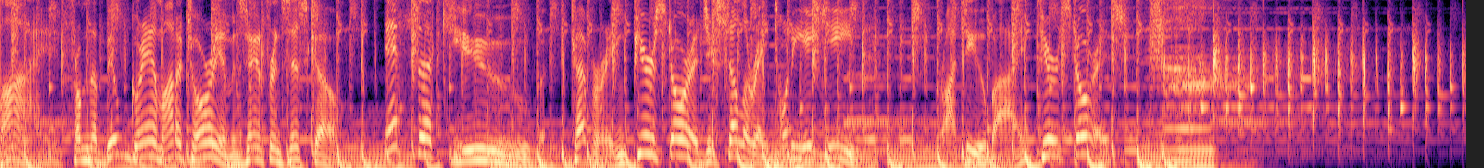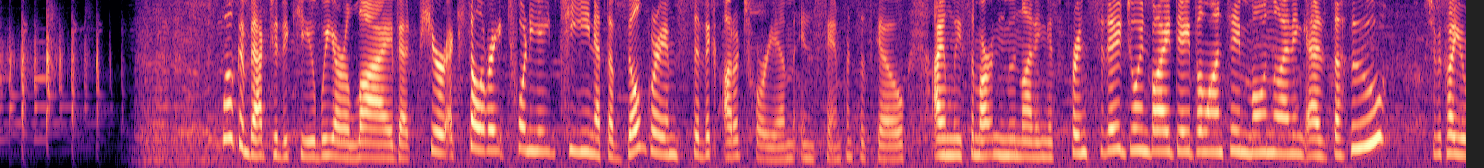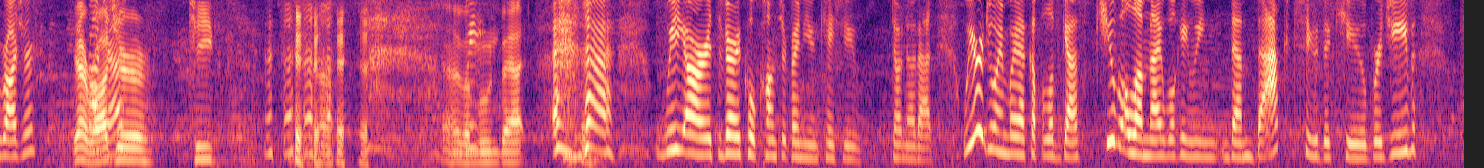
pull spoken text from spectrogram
Live from the Bill Graham Auditorium in San Francisco, it's theCUBE, covering Pure Storage Accelerate 2018. Brought to you by Pure Storage. Welcome back to theCUBE. We are live at Pure Accelerate 2018 at the Bill Graham Civic Auditorium in San Francisco. I'm Lisa Martin, moonlighting as Prince today, joined by Dave Vellante, moonlighting as The Who. Should we call you Roger? Yeah, Roger, Roger Keith. I have a moon bat. we are, it's a very cool concert venue in case you don't know that. We are joined by a couple of guests, CUBE alumni, welcoming them back to theCUBE. Rajiv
